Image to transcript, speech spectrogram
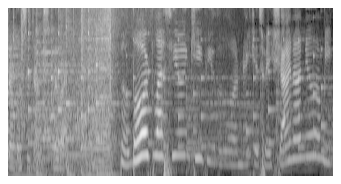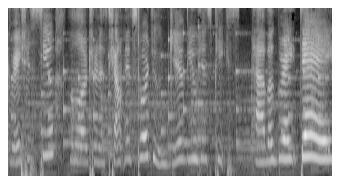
God bless you guys. Bye bye. The Lord bless you and keep you. The Lord Lord make his face shine on you and be gracious to you. The Lord turn his countenance toward you and give you his peace. Have a great day.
